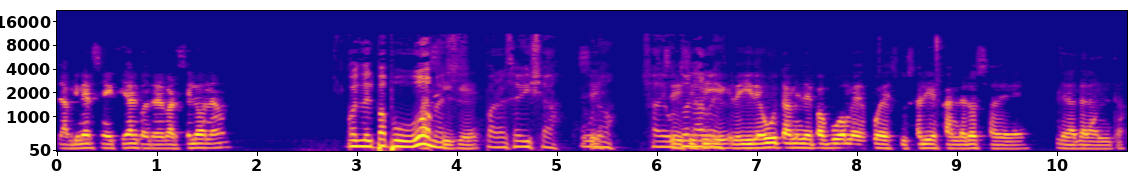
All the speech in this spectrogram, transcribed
la primera semifinal contra el Barcelona. Gol del Papu Gómez que- para el Sevilla. Sí. Uno, ya debutó sí, en la sí, red. y debut también del Papu Gómez después de su salida escandalosa de, del Atalanta.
